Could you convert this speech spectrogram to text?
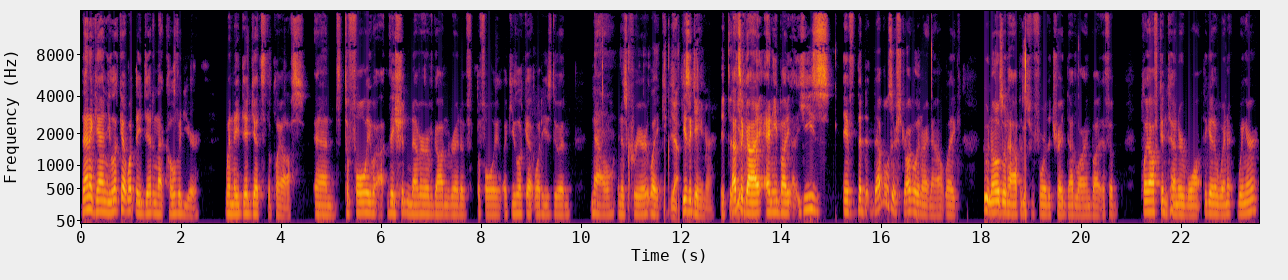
then again, you look at what they did in that COVID year when they did get to the playoffs, and Toffoli, they should never have gotten rid of the Foley. Like you look at what he's doing now in his career, like Yeah. he's a gamer. It, That's yeah. a guy anybody he's if the D- Devils are struggling right now, like who knows what happens before the trade deadline, but if a playoff contender want to get a winner, winger,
